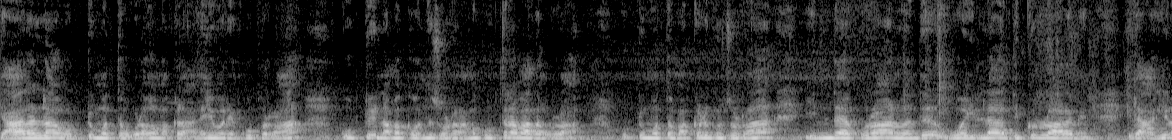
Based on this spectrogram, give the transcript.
யாரெல்லாம் ஒட்டுமொத்த உலக மக்கள் அனைவரையும் கூப்பிடுறான் கூப்பிட்டு நமக்கு வந்து சொல்கிறான் நமக்கு உத்தரவாதம் விடுறான் ஒட்டுமொத்த மக்களுக்கும் சொல்கிறான் இந்த குரான் வந்து ஓ இல்லா திக்குள்ள ஆலமீன். இது அகில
